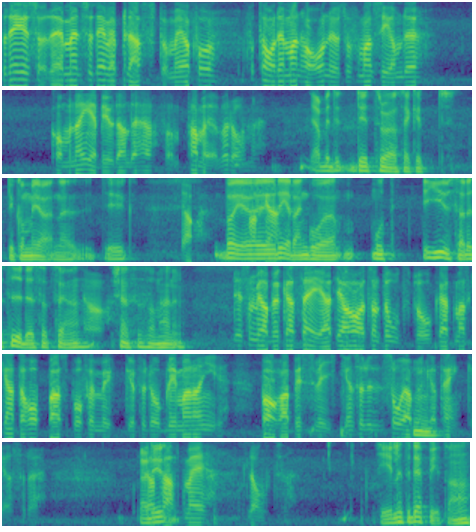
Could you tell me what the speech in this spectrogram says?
Så det är så. Det, men, så det är väl plast då. Men jag får, får ta det man har nu så får man se om det kommer några erbjudande här fram- framöver då. Men, Ja, men det, det tror jag säkert det kommer göra. När det ja. börjar ju redan gå mot ljusare tider så att säga. Ja. Känns det som här nu. Det som jag brukar säga att jag har ett sånt ordspråk att man ska inte hoppas på för mycket för då blir man bara besviken. Så det är så jag Mm. brukar tänka. Sådär. Ja, jag det, har tagit mig långt. det är lite deppigt. Ja.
